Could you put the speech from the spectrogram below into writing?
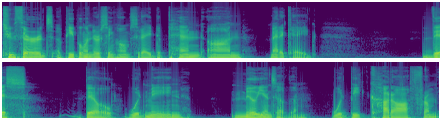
two thirds of people in nursing homes today depend on Medicaid. This bill would mean millions of them would be cut off from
